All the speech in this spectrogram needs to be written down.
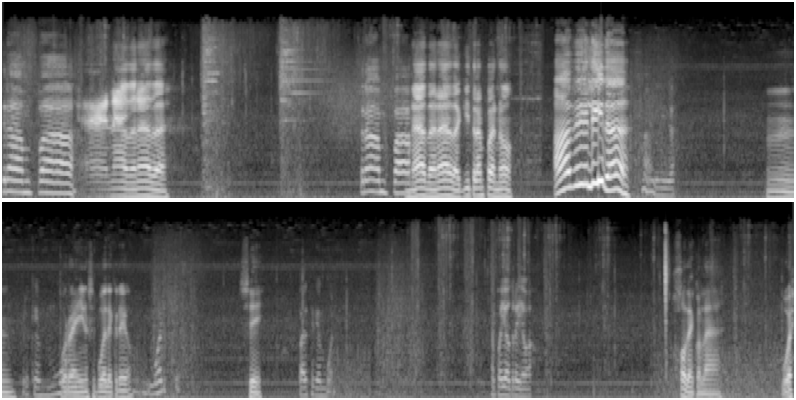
Trampa, Ah, nada, nada. trampa. Nada, nada. Aquí trampa no. ¡Habilidad! Habilidad. Mm, Creo que es mu- por ahí no se puede, creo. muerte. Sí. Parece que es muerte. Después hay otro ahí abajo. Joder, con la... Pues,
